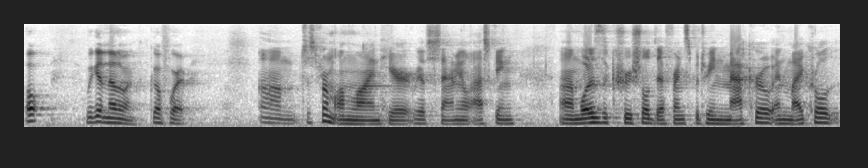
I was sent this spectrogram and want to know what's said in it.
oh, we got another one. Go for it. Um, just from online here, we have Samuel asking, um, what is the crucial difference between macro and micro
